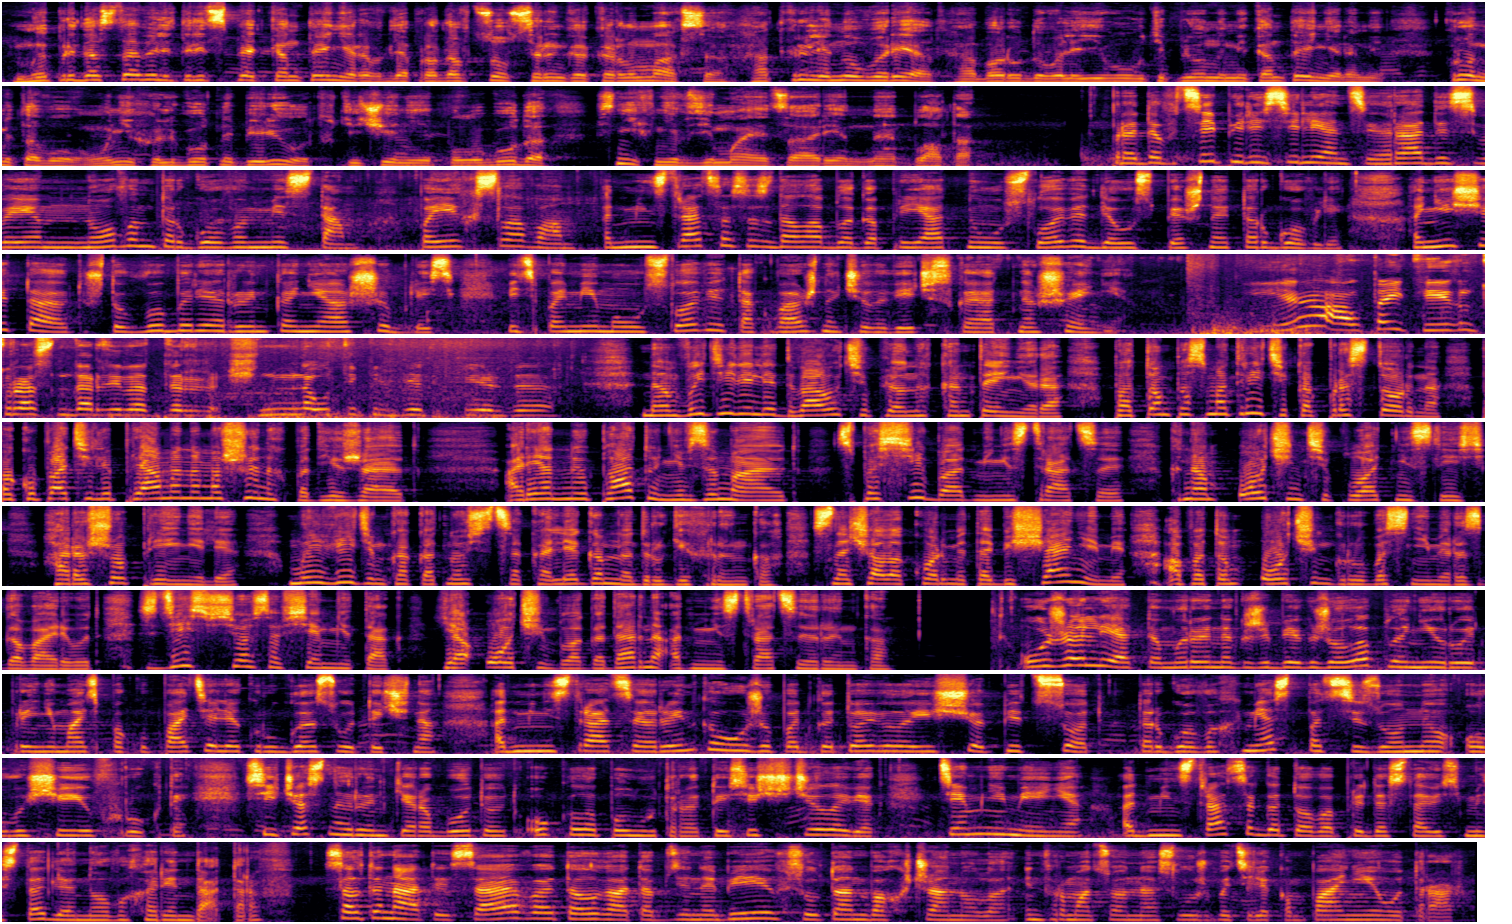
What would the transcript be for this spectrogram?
мы предоставили 35 контейнеров для продавцов с рынка Карл Макса. Открыли новый ряд, оборудовали его утепленными контейнерами. Кроме того, у них льготный период. В течение полугода с них не взимается арендная плата. Продавцы-переселенцы рады своим новым торговым местам. По их словам, администрация создала благоприятные условия для успешной торговли. Они считают, что в выборе рынка не ошиблись, ведь помимо условий так важно человеческое отношение иә алты ай тегін тұрасыңдар деп жатыр шынымен утепелдетіп берді Нам выделили два утепленных контейнера. Потом посмотрите, как просторно. Покупатели прямо на машинах подъезжают. Арендную плату не взимают. Спасибо администрации. К нам очень тепло отнеслись. Хорошо приняли. Мы видим, как относятся к коллегам на других рынках. Сначала кормят обещаниями, а потом очень грубо с ними разговаривают. Здесь все совсем не так. Я очень благодарна администрации рынка. Уже летом рынок Жибек-Жола планирует принимать покупателей круглосуточно. Администрация рынка уже подготовила еще 500 торговых мест под сезонные овощи и фрукты. Сейчас на рынке работают около полутора тысяч человек. Тем не менее, администрация готова предоставить места для новых арендаторов. Салтанат Исаева, Талгат Абдинабеев, Султан Бахчанула. Информационная служба телекомпании «Утрар».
